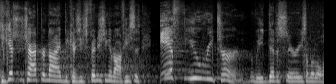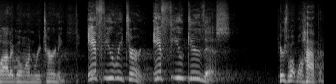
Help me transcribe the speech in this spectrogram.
He gets to chapter 9 because he's finishing it off. He says, If you return, we did a series a little while ago on returning. If you return, if you do this, here's what will happen.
